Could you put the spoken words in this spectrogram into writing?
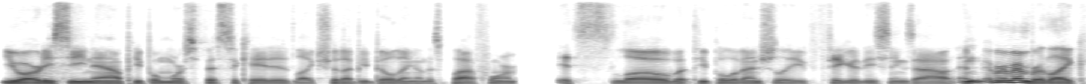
you already see now people more sophisticated like should i be building on this platform? It's slow but people eventually figure these things out. And remember like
